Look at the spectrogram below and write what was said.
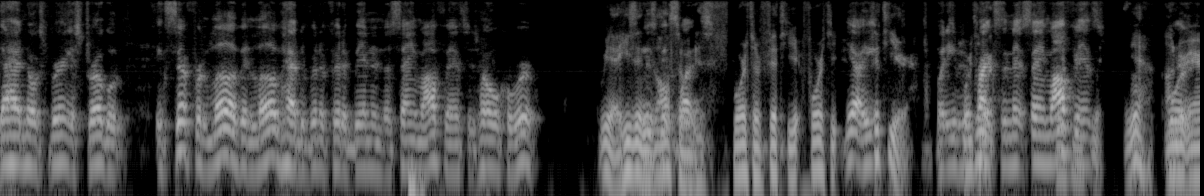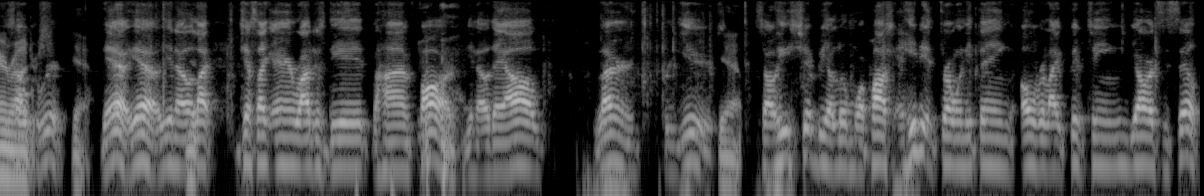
that had no experience struggled, except for Love, and Love had the benefit of being in the same offense his whole career. Yeah, he's in he's also in his fourth or fifth year, fourth year, yeah, he, fifth year. But he was practicing year. that same offense. Yeah, under Aaron Rodgers. Yeah, yeah, yeah. You know, yeah. like just like Aaron Rodgers did behind Favre. you know, they all learned for years. Yeah. So he should be a little more polished. And he didn't throw anything over like 15 yards himself.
